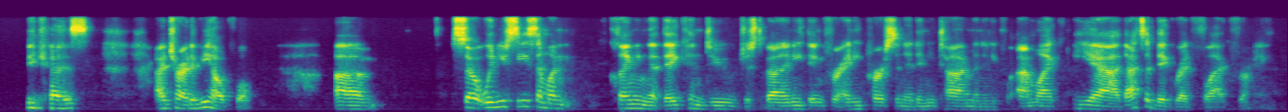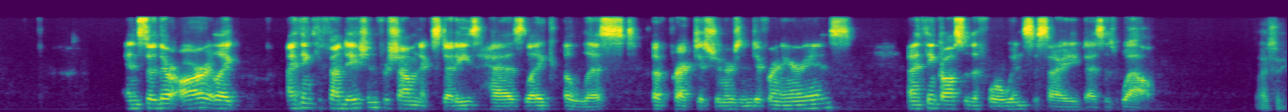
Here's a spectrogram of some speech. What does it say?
because I try to be helpful. Um, so when you see someone claiming that they can do just about anything for any person at any time and any, I'm like, yeah, that's a big red flag for me. And so there are like, I think the Foundation for Shamanic Studies has like a list of practitioners in different areas. And I think also the Four Winds Society does as well i see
